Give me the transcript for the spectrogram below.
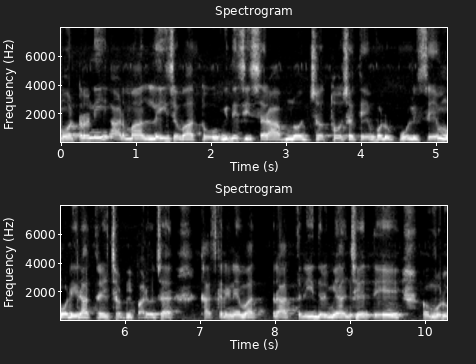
મોટરની આડમાં લઈ જવાતો વિદેશી શરાબનો જથ્થો છે તે વડુ પોલીસે મોડી રાત્રે ઝડપી પાડ્યો છે. ખાસ કરીને રાત્રિ દરમિયાન છે તે વડુ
